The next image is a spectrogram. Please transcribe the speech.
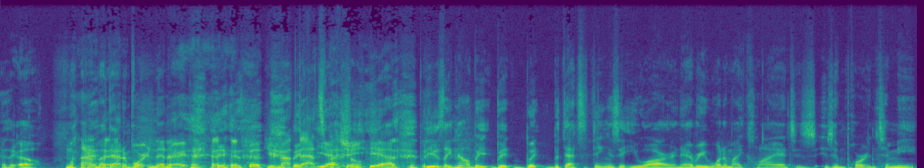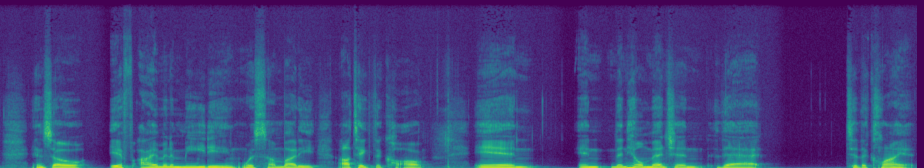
I was like, "Oh, well, I'm not that important then, right?" You're not but, that yeah, special. yeah. But he was like, "No, but but but but that's the thing is that you are, and every one of my clients is is important to me." And so if I'm in a meeting with somebody, I'll take the call, and and then he'll mention that to the client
